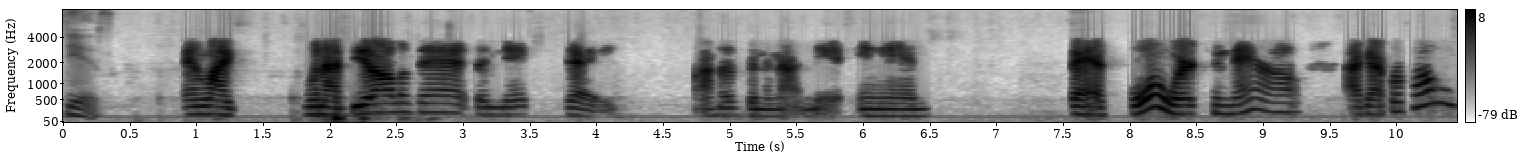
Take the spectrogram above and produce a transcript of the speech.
Yes. And like when I did all of that, the next day, my husband and I met, and fast forward to now, I got proposed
